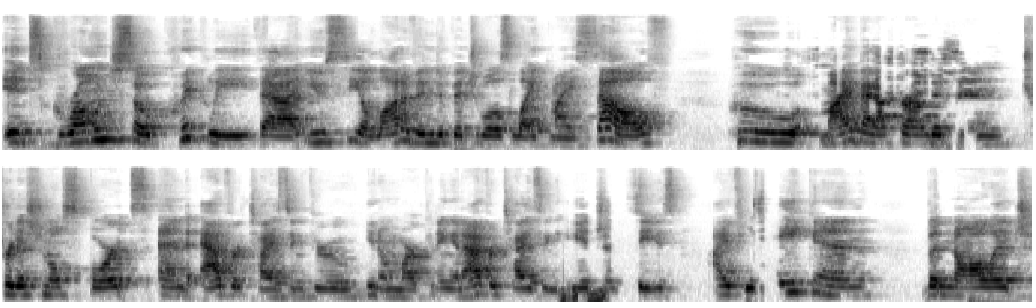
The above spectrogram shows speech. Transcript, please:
it's grown so quickly that you see a lot of individuals like myself who my background is in traditional sports and advertising through, you know, marketing and advertising agencies. I've taken the knowledge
